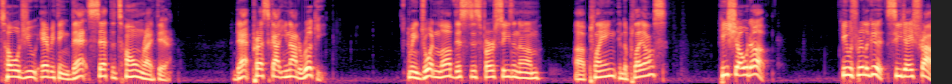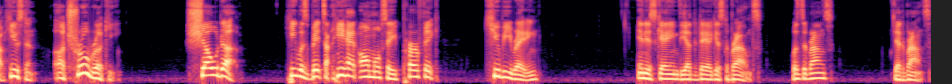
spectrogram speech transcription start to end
told you everything. That set the tone right there. Dak Prescott, you're not a rookie. I mean, Jordan Love, this is his first season um uh, playing in the playoffs. He showed up. He was really good. CJ Stroud, Houston, a true rookie, showed up. He was bit time. He had almost a perfect QB rating in his game the other day against the Browns. Was the Browns? Yeah, the Browns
